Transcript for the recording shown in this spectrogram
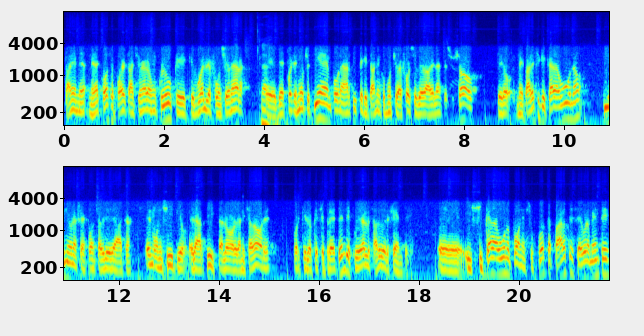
también me, me da cosa poder sancionar a un club que, que vuelve a funcionar Claro. eh, después de mucho tiempo, una artista que también con mucho esfuerzo lleva adelante su show, pero me parece que cada uno tiene una responsabilidad acá, el municipio, el artista, los organizadores, porque lo que se pretende es cuidar la salud de la gente. Eh, y si cada uno pone su cuota aparte, seguramente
